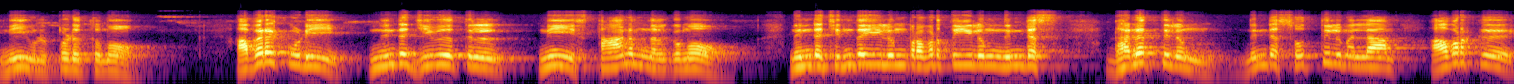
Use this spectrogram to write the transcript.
നീ ഉൾപ്പെടുത്തുമോ? അവരെ കൂടി നിന്റെ ജീവിതത്തിൽ നീ സ്ഥാനം നൽകുമോ? നിന്റെ ചിന്തയിലും പ്രവൃത്തിയിലും നിന്റെ ധനത്തിലും നിന്റെ സ്വത്തിലുമെല്ലാം അവർക്ക്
